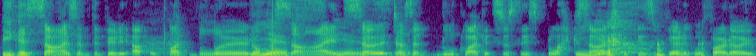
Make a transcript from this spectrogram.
bigger size of the video, uh, like blurred on Yes, the side, yes. so it doesn't look like it's just this black side Yeah. with this vertical photo.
